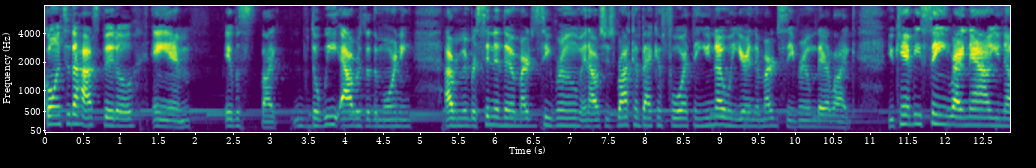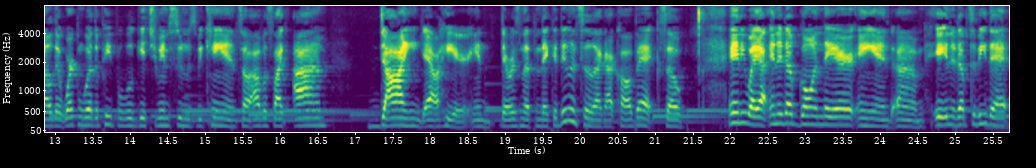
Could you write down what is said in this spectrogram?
going to the hospital and it was like the wee hours of the morning. I remember sitting in the emergency room and I was just rocking back and forth. And you know, when you're in the emergency room, they're like, you can't be seen right now. You know, they're working with other people. We'll get you in as soon as we can. So I was like, I'm dying out here and there was nothing they could do until I got called back. So anyway, I ended up going there and um, it ended up to be that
